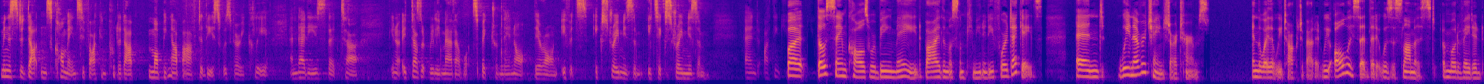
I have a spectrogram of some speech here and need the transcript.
Minister Dutton's comments, if I can put it up, mopping up after this, was very clear. And that is that. Uh, you know, it doesn't really matter what spectrum they're not they're on. If it's extremism, it's extremism. And I think But those same calls were being made by the Muslim community for decades. And we never changed our terms in the way that we talked about it. We always said that it was Islamist uh, motivated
